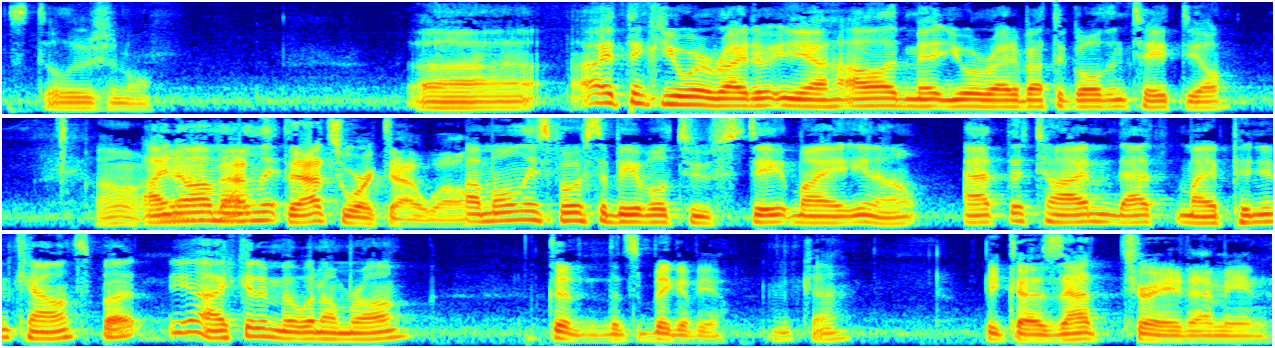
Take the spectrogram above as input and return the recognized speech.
It's delusional. Uh, I think you were right. Yeah, I'll admit you were right about the Golden Tate deal. Oh, I know yeah, I'm that- only- that's worked out well. I'm only supposed to be able to state my, you know, at the time that my opinion counts, but yeah, I can admit when I'm wrong. Good. That's big of you Okay. because that trade. I mean,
